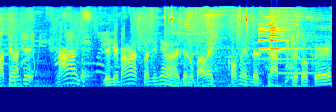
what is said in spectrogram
Mati Lance. Nice. GG banget lanjutnya. Jangan lupa like komen dan subscribe oke? Okay?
